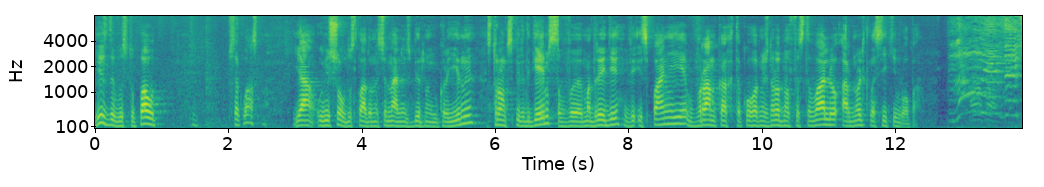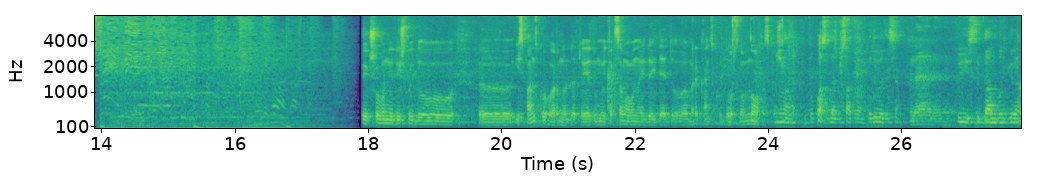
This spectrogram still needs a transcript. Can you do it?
Їздив, виступав, все класно. Я увійшов до складу національної збірної України Strong Spirit Games в Мадриді, в Іспанії, в рамках такого міжнародного фестивалю Арнольд Класік Європа. Якщо вони дійшли до е, іспанського Арнольда, то я думаю, так само воно і дійде до американського, до основного, скажімо. Ну, попасти теж писати подивитися. Поїсти гамбургера.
